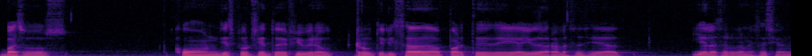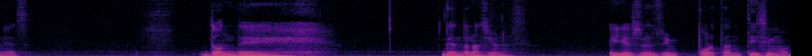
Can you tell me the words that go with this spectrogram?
vasos con 10% de fibra reutilizada, aparte de ayudar a la sociedad y a las organizaciones donde den donaciones. Y eso es importantísimo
